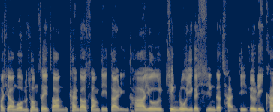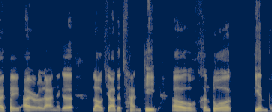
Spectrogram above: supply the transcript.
好像我们从这章看到上帝带领他又进入一个新的产地，就离开北爱尔兰那个老家的产地，然后很多颠簸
